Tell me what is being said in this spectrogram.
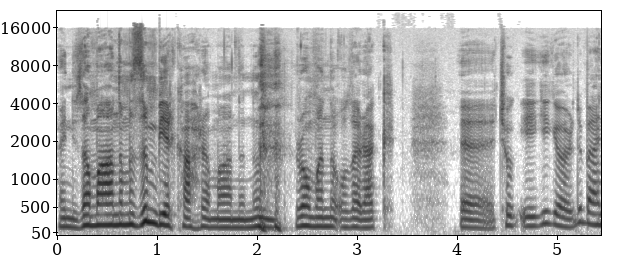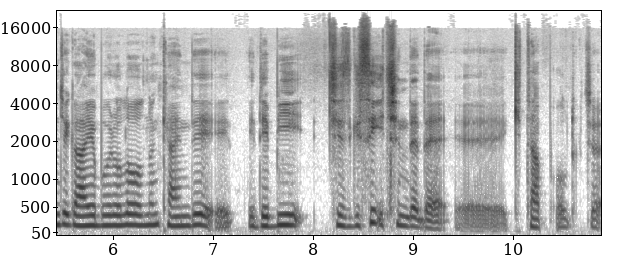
hani zamanımızın bir kahramanının romanı olarak e, çok ilgi gördü. Bence Gaye Boraloğlu'nun kendi edebi çizgisi içinde de e, kitap oldukça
